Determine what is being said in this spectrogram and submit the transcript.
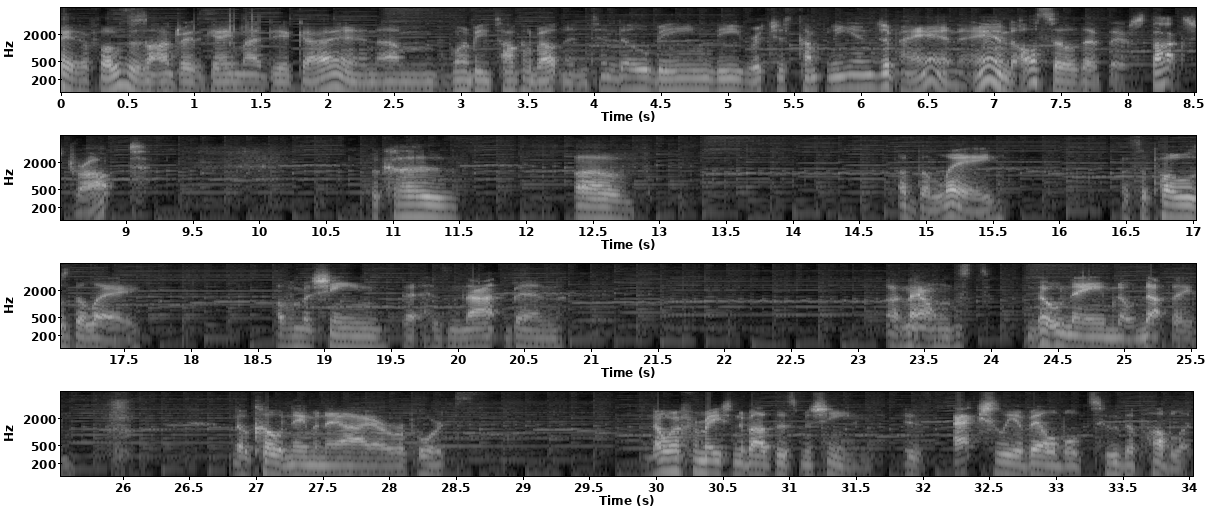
Hey there folks, this is Andre the Game Idea Guy and I'm going to be talking about Nintendo being the richest company in Japan and also that their stocks dropped because of a delay, a supposed delay of a machine that has not been announced. No name, no nothing. No code name in the IR reports no information about this machine is actually available to the public.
